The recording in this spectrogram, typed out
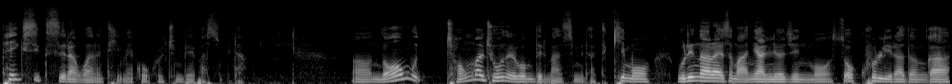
테이크 식스라고 하는 팀의 곡을 준비해 봤습니다. 어, 너무 정말 좋은 앨범들이 많습니다. 특히 뭐 우리나라에서 많이 알려진 뭐 소쿨이라던가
